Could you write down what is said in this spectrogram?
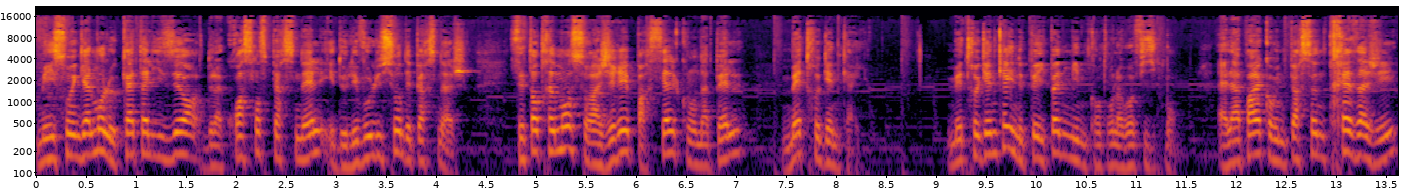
mais ils sont également le catalyseur de la croissance personnelle et de l'évolution des personnages. Cet entraînement sera géré par celle que l'on appelle Maître Genkai. Maître Genkai ne paye pas de mine quand on la voit physiquement. Elle apparaît comme une personne très âgée,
